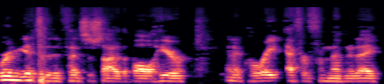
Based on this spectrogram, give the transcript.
We're going to get to the defensive side of the ball here, and a great effort from them today.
